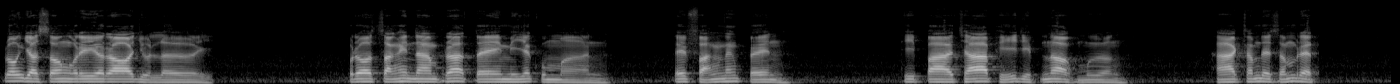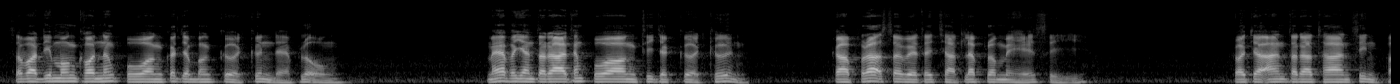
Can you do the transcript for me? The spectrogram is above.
พระองค์อย่าทรงรีรออยู่เลย โปรดสั่งให้นำพระเตมียกุมาร ไปฝังทั้งเป็น ที่ป่าช้าผีดิบนอกเมือง หากทำได้สำเร็จ สวัสดิมงคลทั้งปวงก็จะบังเกิดขึ้นแด่พระองค์ แม้พยันตรายทั้งปวงที่จะเกิดขึ้น กับพระสเวตฉัตรและพระมเหสี ก็จะอันตรธานสิ้นไป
